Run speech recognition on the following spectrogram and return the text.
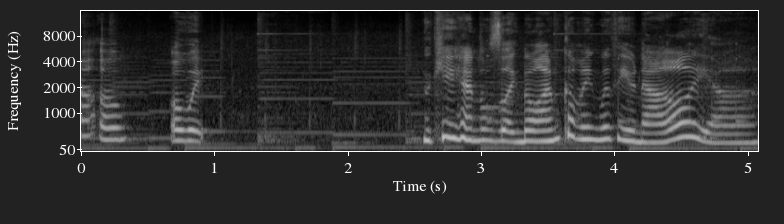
Uh oh. Oh, wait. The key handle's like, no, I'm coming with you now. Oh, yeah.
